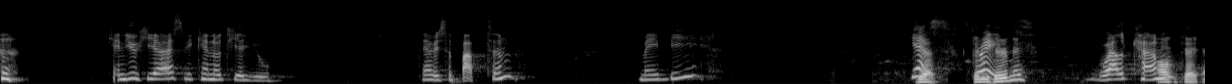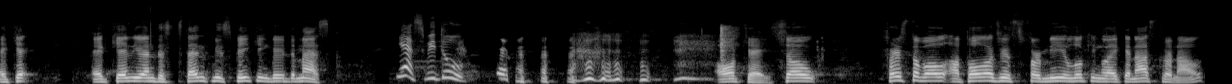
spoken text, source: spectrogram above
Can you hear us? We cannot hear you. There is a button, maybe. Yes, yes. Can great. you hear me? Welcome. Okay. Can, can you understand me speaking with the mask? Yes, we do. okay. So, first of all, apologies for me looking like an astronaut.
